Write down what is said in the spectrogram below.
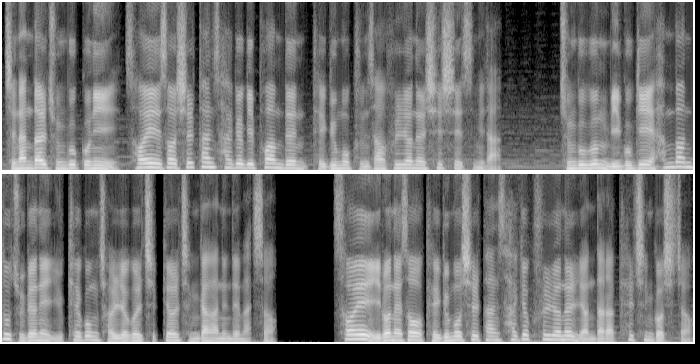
지난달 중국군이 서해에서 실탄 사격이 포함된 대규모 군사 훈련을 실시했습니다. 중국은 미국이 한반도 주변의 육해공 전력을 집결 증강하는 데 맞서 서해 일원에서 대규모 실탄 사격 훈련을 연달아 펼친 것이죠.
